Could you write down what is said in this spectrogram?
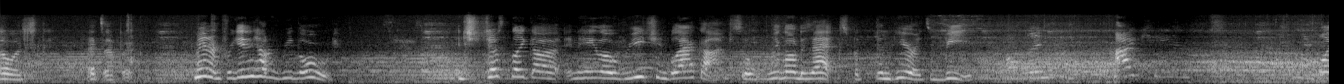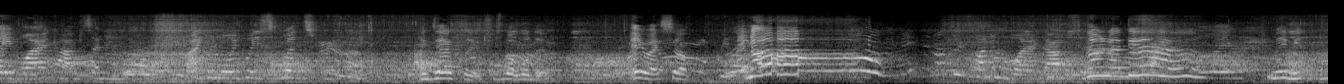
Oh, was, that's epic. Man, I'm forgetting how to reload. It's just like uh, in Halo Reach and Black Ops. So reload is X, but then here it's B. I can't play Black Ops anymore. I can only play split screen. Exactly, which is what we'll do. Anyway, so no, we make another fun in Black Ops. no, no, no. Maybe.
